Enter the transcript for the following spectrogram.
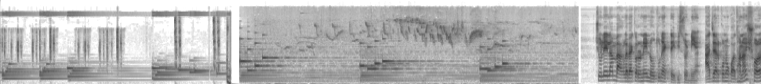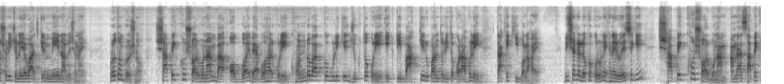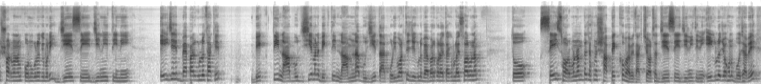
চলে এলাম বাংলা ব্যাকরণের নতুন একটা এপিসোড নিয়ে। আজ আর কোনো কথা নয়, সরাসরি চলে যাব আজকের মেন আলোচনায়। প্রথম প্রশ্ন, সাপেক্ষ সর্বনাম বা অব্যয় ব্যবহার করে খণ্ডবাক্যগুলিকে যুক্ত করে একটি বাক্যে রূপান্তরিত করা হলে তাকে কি বলা হয়? বিষয়টা লক্ষ্য করুন, এখানে রয়েছে কি? সাপেক্ষ সর্বনাম। আমরা সাপেক্ষ সর্বনাম কোনগুলোকে বলি? যে, সে, যিনি, তিনি। এই যে ব্যাপারগুলো থাকে, ব্যক্তি না বুঝিয়ে মানে ব্যক্তির নাম না বুঝিয়ে তার পরিবর্তে যেগুলো ব্যবহার করা হয় তাকে বলা হয় সর্বনাম। তো সেই সর্বনামটা যখন সাপেক্ষভাবে থাকছে, অর্থাৎ যে, সে, যিনি, তিনি, এইগুলো যখন বোঝাবে,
